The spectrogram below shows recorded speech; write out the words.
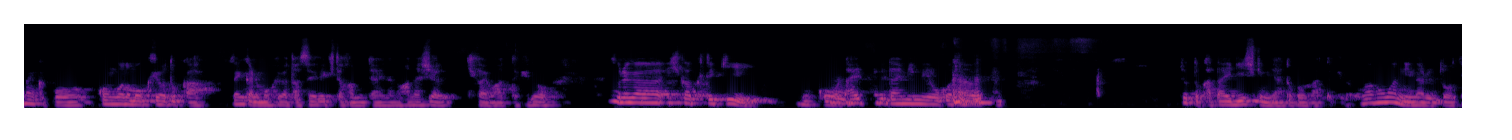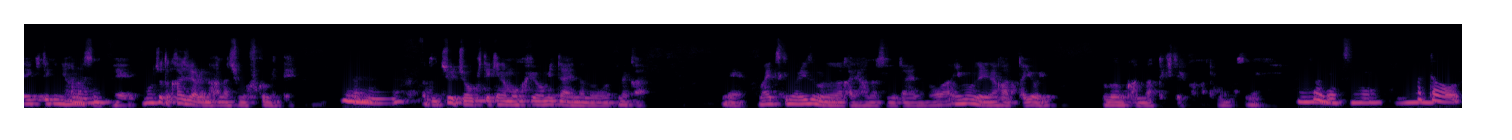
なんかこう、今後の目標とか、前回の目標が達成できたかみたいなのを話し合う機会はあったけど、それが比較的、こう、タイミングタイミングで行う、ちょっと硬い儀式みたいなところがあったけど、ワンオンワンになると定期的に話すので、もうちょっとカジュアルな話も含めて、あと中長期的な目標みたいなのを、なんか、ね、毎月のリズムの中で話すみたいなのは、今までになかった良い文化になってきてるかなと思いますね。そうですね。あと、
